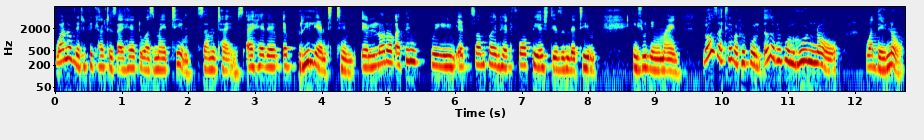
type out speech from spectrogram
one of the difficulties I had was my team sometimes. I had a, a, brilliant team. A lot of, I think we at some point had four PhDs in the team, including mine. Those are clever people. Those are people who know what they know.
